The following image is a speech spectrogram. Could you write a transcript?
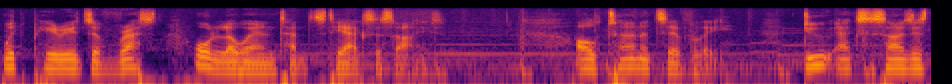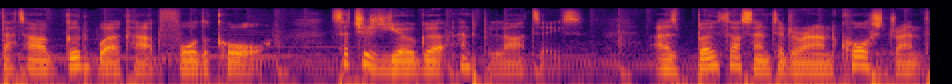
with periods of rest or lower intensity exercise. Alternatively, do exercises that are a good workout for the core, such as yoga and pilates, as both are centered around core strength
